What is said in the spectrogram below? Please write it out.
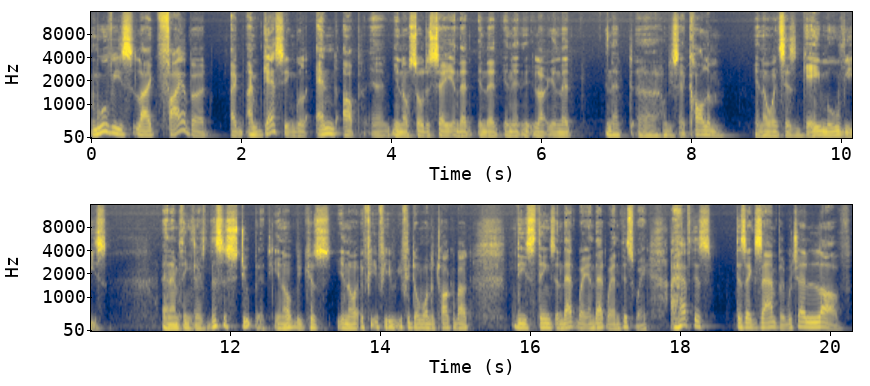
movies like Firebird I, am guessing will end up, uh, you know, so to say, in that in that in, in, in that in that uh, what do you say column you know, it says gay movies. And I'm thinking, this is stupid, you know, because, you know, if, if, you, if you don't want to talk about these things in that way and that way and this way. I have this, this example, which I love.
